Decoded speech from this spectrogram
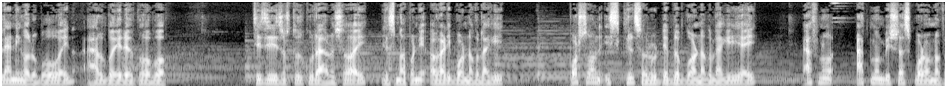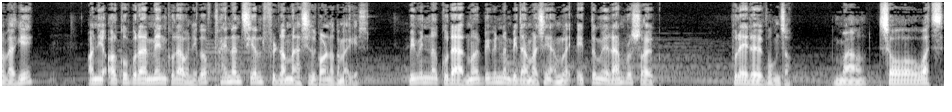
प्लानिङहरू भयो होइन। हाल भइरहेको अब जे जे जस्तो कुराहरू छ है यसमा पनि अगाडि बढ्नको लागि पर्सनल स्किल्सहरू डेभलप गर्नको लागि है आफ्नो आत्मविश्वास बढाउनको लागि अनि अर्को कुरा मेन कुरा भनेको फाइनेन्सियल फ्रिडम हासिल गर्नको लागि। विभिन्न कुराहरूमा विभिन्न विधामा चाहिँ हामीलाई एकदमै राम्रो सहयोग पुऱ्याइरहेको हुन्छ सो वाट्स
